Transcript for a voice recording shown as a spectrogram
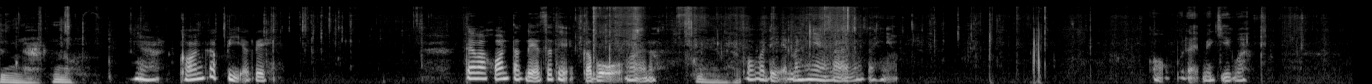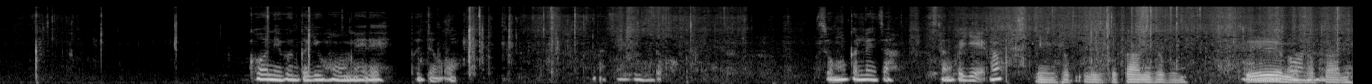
ดึงยากอยู่เนาะเนี่ยค้อนก็เปียกเลยแต่ว่าค้อนตักแดดซะเถอะกระโบกมาเนาะนี่นะครับเพราะว่าแดดมันแห้งหลายมันก็แห้งออกบ่ได้ไม่กี่ว่า ข้อนี้เพิ่นก็อยู่โฮมแน่เด้เพิ่นจังออกมาใช้ยิงดอกสมกันเลยจ้ะสั่งไปแยกเนาะนี่ครับนี่กระตานี่ครับผมเต็มนะครับตานี่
